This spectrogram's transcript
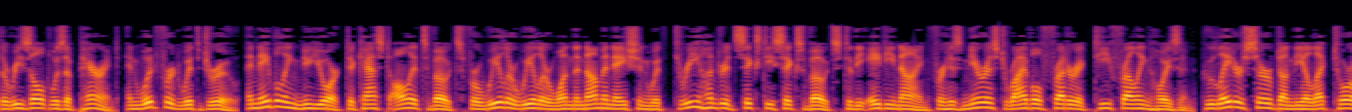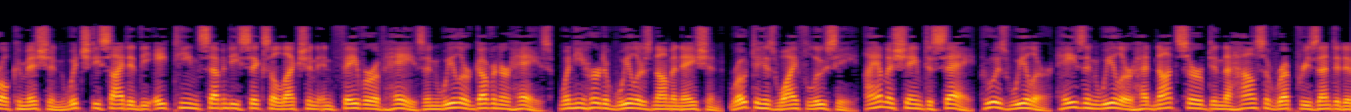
the result was apparent, and Woodford withdrew, enabling New York to cast all its votes for Wheeler. Wheeler won the nomination with 366 votes to the 89 for his nearest rival Frederick T. Frelinghuysen, who later served on the Electoral Commission which decided the 1876 election in favor of Hayes and Wheeler. Governor Hayes, when he heard of Wheeler's nomination, wrote to his wife Lucy, I am ashamed to say, who is Wheeler Hayes and Wheeler had not served in the House of Representatives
